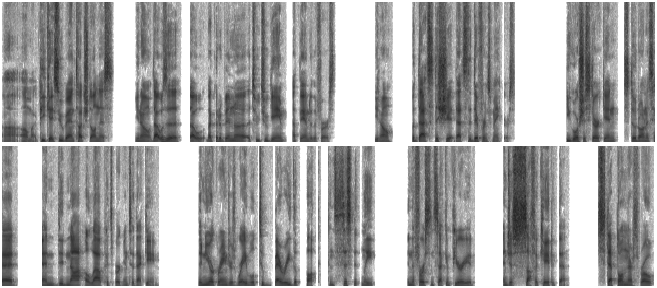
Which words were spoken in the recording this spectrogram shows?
uh, oh my, PK Subban touched on this. You know, that was a that that could have been a, a two two game at the end of the first. You know, but that's the shit. That's the difference makers. Igor Shesterkin stood on his head and did not allow Pittsburgh into that game. The New York Rangers were able to bury the puck consistently in the first and second period and just suffocated them. Stepped on their throat,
